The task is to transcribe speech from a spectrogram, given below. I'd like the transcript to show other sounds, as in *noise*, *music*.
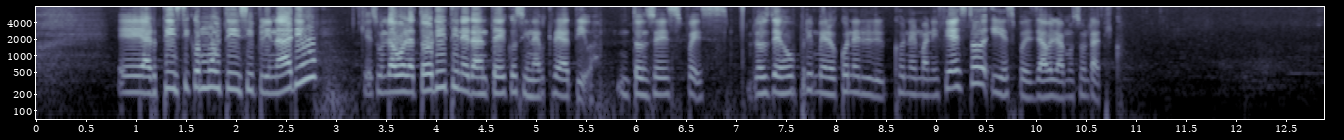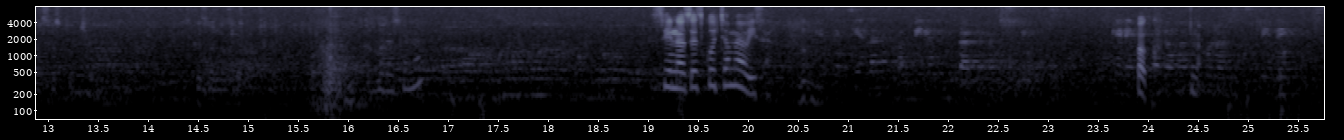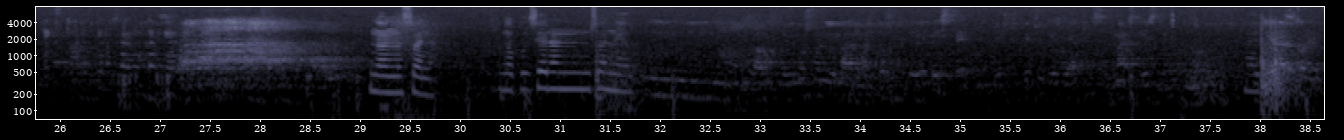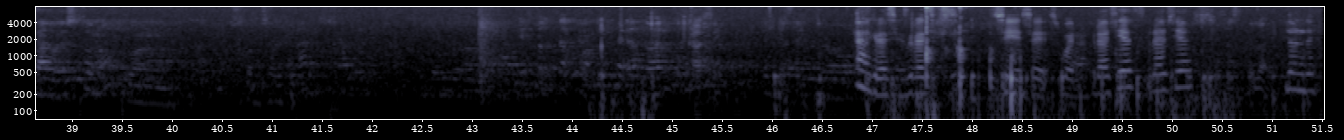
eh, artístico multidisciplinario, que es un laboratorio itinerante de cocina creativa. Entonces, pues, los dejo primero con el, con el manifiesto y después ya hablamos un ratico. Si no se escucha, me avisa. No, no suena. No pusieron sonido. Ah, gracias, gracias. Sí, ese es. Bueno, gracias, gracias. ¿Dónde?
